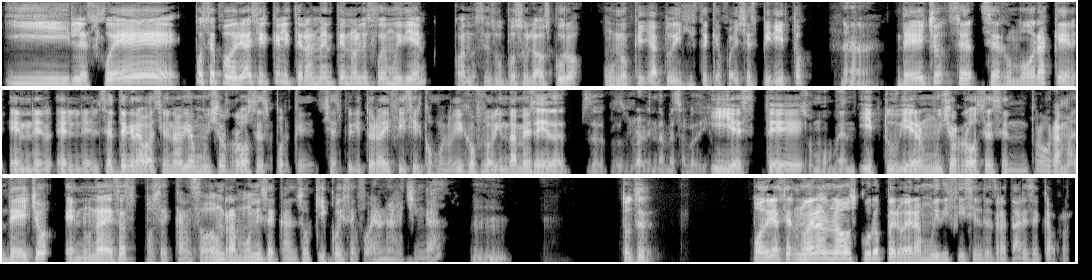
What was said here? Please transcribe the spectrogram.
y les fue, pues se podría decir que literalmente no les fue muy bien cuando se supo su lado oscuro. Uno que ya tú dijiste que fue Chespirito. Ajá. De hecho, se, se rumora que en el, en el set de grabación había muchos roces porque Chespirito era difícil, como lo dijo Florinda Mesa. Sí, de- de- pues Florinda Mesa lo dijo. Y este, en su momento. y tuvieron muchos roces en el programa. De hecho, en una de esas, pues se cansó Don Ramón y se cansó Kiko y se fueron a la chingada. Entonces, podría ser, no era un lado oscuro, pero era muy difícil de tratar ese cabrón.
